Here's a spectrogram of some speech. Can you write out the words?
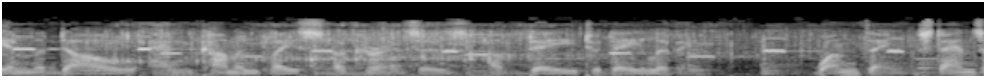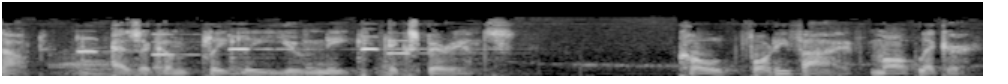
In the dull and commonplace occurrences of day to day living, one thing stands out as a completely unique experience Colt 45 malt liquor.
